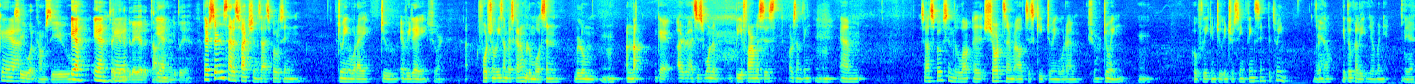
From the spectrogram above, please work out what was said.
Kayak See what comes to you. yeah, yeah. Take kayak- it a day at a time yeah. gitu ya. There's certain satisfactions, I suppose, in doing what I do every day. Sure. Fortunately, sampai sekarang belum bosen, belum Mm-mm. enak. Kayak I, I just want to be a pharmacist or something. Mm-mm. Um, so I suppose in the long, uh, short term, I'll just keep doing what I'm Sure. doing. Mm. Hopefully, can do interesting things in between. Yeah. tahu. Itu kali jawabannya. Yeah.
